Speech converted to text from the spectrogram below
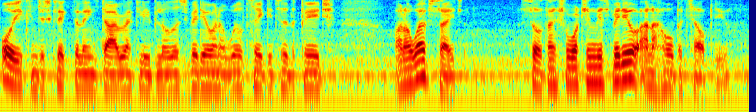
or you can just click the link directly below this video and it will take you to the page on our website. So thanks for watching this video and I hope it's helped you.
